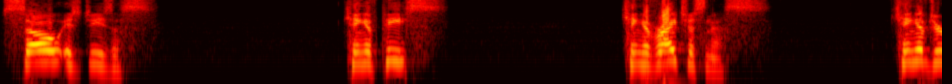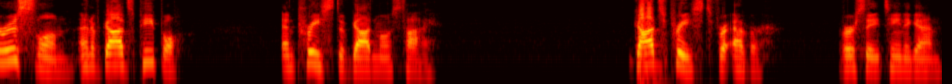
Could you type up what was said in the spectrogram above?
so is Jesus. King of peace, King of righteousness, King of Jerusalem and of God's people, and priest of God Most High. God's priest forever. Verse 18 again.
